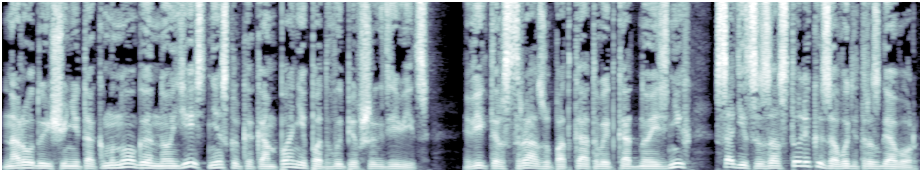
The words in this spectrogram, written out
Народу еще не так много, но есть несколько компаний подвыпивших девиц. Виктор сразу подкатывает к одной из них, садится за столик и заводит разговор.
